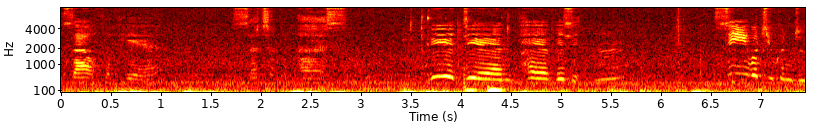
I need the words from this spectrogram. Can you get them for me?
south of here. Such a nice. Be a dear and pay a visit, hmm? See what you can do.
